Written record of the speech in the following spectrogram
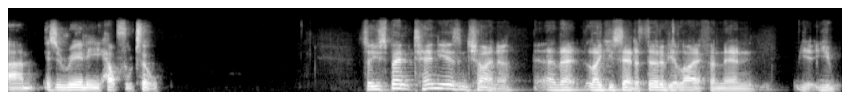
um, is a really helpful tool. So you spent ten years in China, uh, that, like you said, a third of your life, and then you, you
